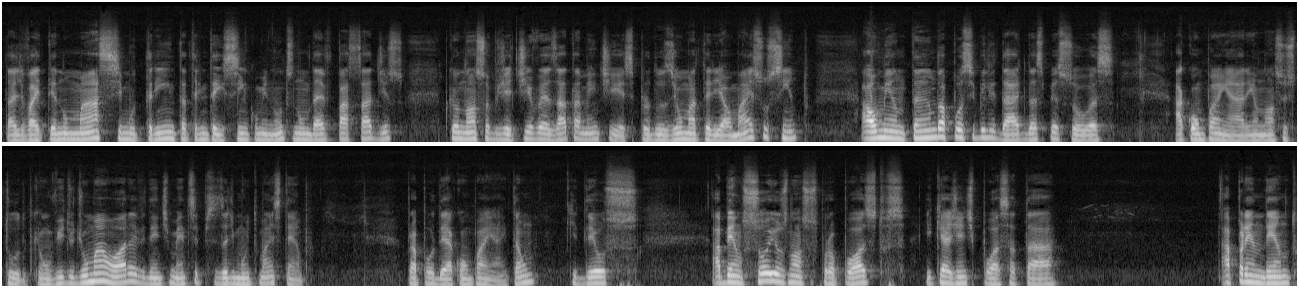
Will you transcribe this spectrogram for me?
tá? ele vai ter no máximo 30, 35 minutos, não deve passar disso, porque o nosso objetivo é exatamente esse: produzir um material mais sucinto, aumentando a possibilidade das pessoas acompanharem o nosso estudo, porque um vídeo de uma hora, evidentemente, você precisa de muito mais tempo para poder acompanhar. Então, que Deus abençoe os nossos propósitos e que a gente possa estar tá aprendendo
